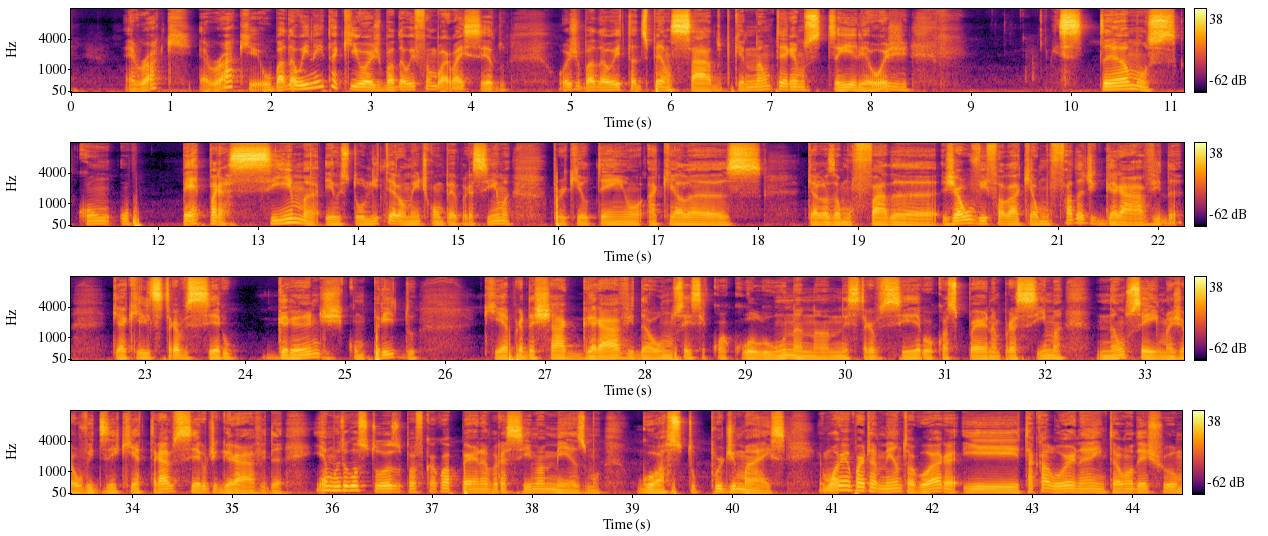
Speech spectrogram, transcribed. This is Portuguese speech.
É Rock? É Rock? O Badawi nem tá aqui hoje. O Badawi foi embora mais cedo. Hoje o Badawi tá dispensado, porque não teremos trilha. Hoje estamos com o pé para cima, eu estou literalmente com o pé para cima, porque eu tenho aquelas aquelas almofadas, já ouvi falar que é almofada de grávida, que é aquele travesseiro grande, comprido, que é para deixar grávida, ou não sei se é com a coluna na, nesse travesseiro, ou com as pernas para cima, não sei, mas já ouvi dizer que é travesseiro de grávida. E é muito gostoso para ficar com a perna para cima mesmo. Gosto por demais. Eu moro em apartamento agora e tá calor, né? Então eu deixo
